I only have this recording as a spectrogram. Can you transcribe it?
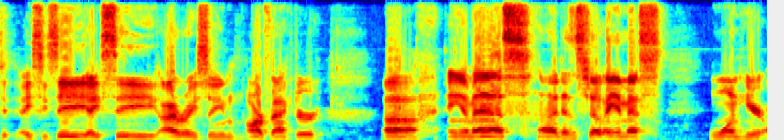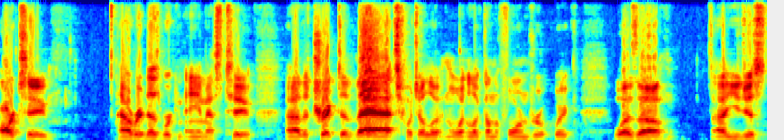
ACC, AC, iRacing, rFactor, uh, AMS. Uh, it doesn't show AMS one here, R2. However, it does work in AMS2. Uh, the trick to that, which I looked, went and looked on the forums real quick, was uh, uh, you just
